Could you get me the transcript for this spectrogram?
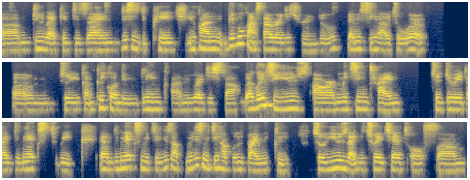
um do like a design. This is the page. You can, people can start registering though. Let me see how it will work. Um, so you can click on the link and register. We're going to use our meeting time to do it like the next week. And the next meeting, this this meeting happens bi-weekly. So use like the twentieth of um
